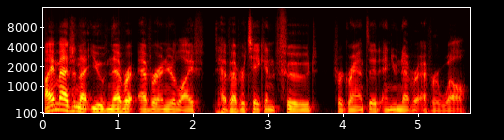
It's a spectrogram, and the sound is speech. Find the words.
I imagine that you've never, ever in your life have ever taken food for granted and you never, ever will,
